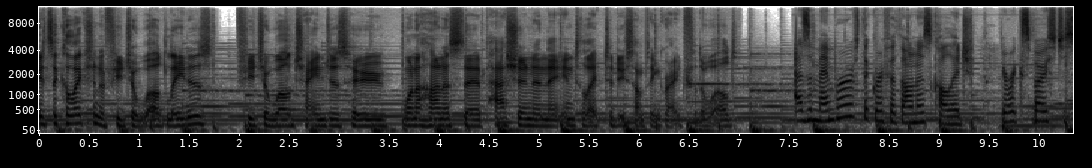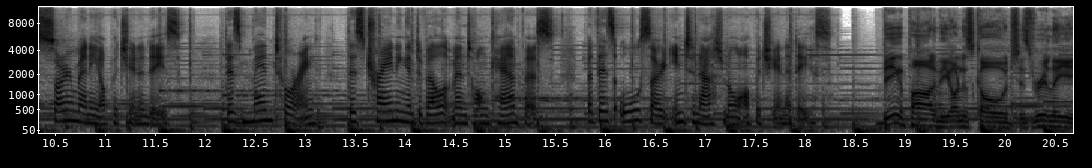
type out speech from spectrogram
It's a collection of future world leaders, future world changers who want to harness their passion and their intellect to do something great for the world. As a member of the Griffith Honours College, you're exposed to so many opportunities. There's mentoring, there's training and development on campus, but there's also international opportunities. Being a part of the Honours College has really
